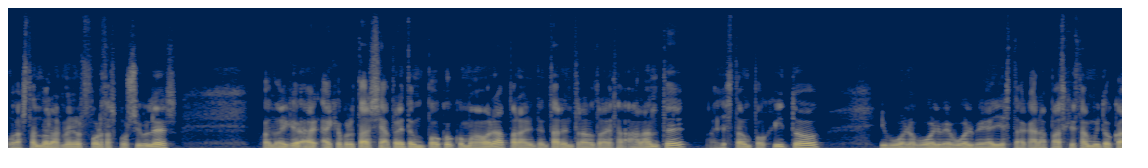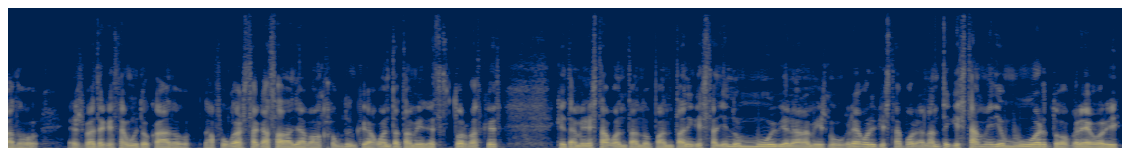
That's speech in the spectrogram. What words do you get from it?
gastando las menos fuerzas posibles. Cuando hay que, hay, que apretar, se aprieta un poco, como ahora, para intentar entrar otra vez adelante. Ahí está un poquito. Y bueno, vuelve, vuelve. Ahí está Carapaz, que está muy tocado. Esbate, que está muy tocado. La fuga está cazada ya. Van Houten, que aguanta también. Héctor Vázquez, que también está aguantando. Pantani, que está yendo muy bien ahora mismo. Gregory, que está por adelante, que está medio muerto, Gregory.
